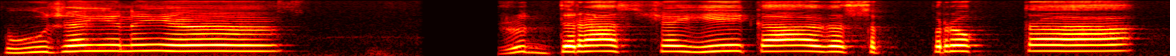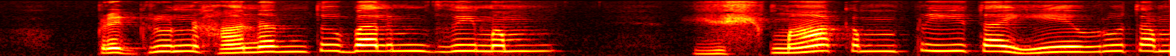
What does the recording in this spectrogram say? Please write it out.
पूजयनया रुद्राश्च एकादशप्रोक्ता प्रगृह्णन्तु बलिं द्विमं युष्माकं प्रीतये वृतं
